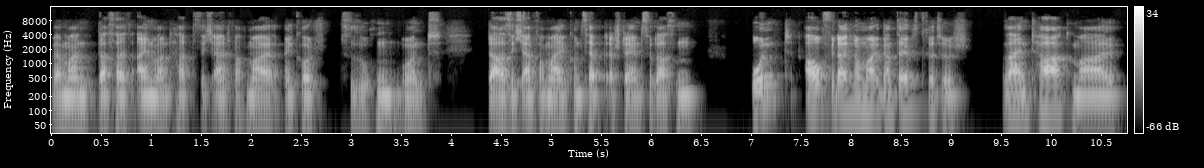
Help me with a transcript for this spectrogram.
wenn man das als Einwand hat, sich einfach mal einen Coach zu suchen und da sich einfach mal ein Konzept erstellen zu lassen. Und auch vielleicht nochmal ganz selbstkritisch seinen Tag mal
